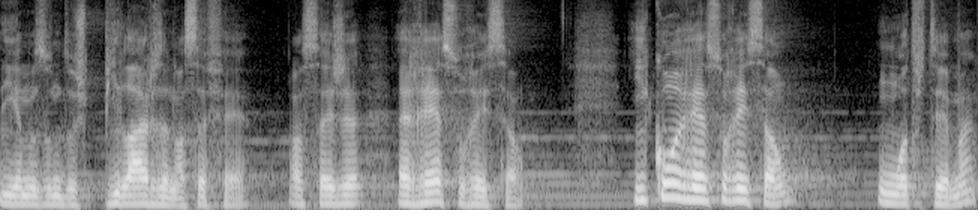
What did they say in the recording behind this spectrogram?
digamos, um dos pilares da nossa fé, ou seja, a ressurreição. E com a ressurreição, um outro tema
